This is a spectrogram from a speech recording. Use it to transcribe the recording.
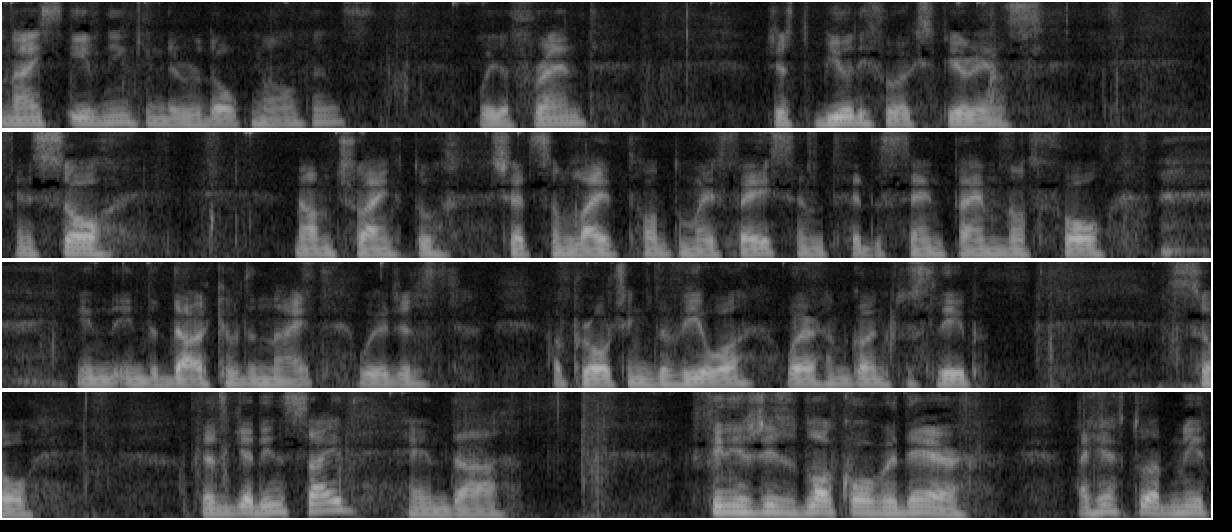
nice evening in the Rhodope Mountains with a friend. Just beautiful experience. And so now I'm trying to shed some light onto my face and at the same time not fall in in the dark of the night. We're just approaching the villa where I'm going to sleep. So let's get inside and uh, finish this vlog over there. I have to admit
